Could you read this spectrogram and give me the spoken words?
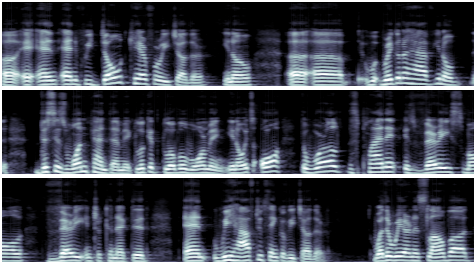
uh, and and if we don't care for each other, you know. Uh, uh, we're going to have, you know, this is one pandemic. Look at global warming. You know, it's all the world, this planet is very small, very interconnected, and we have to think of each other, whether we are in Islamabad,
